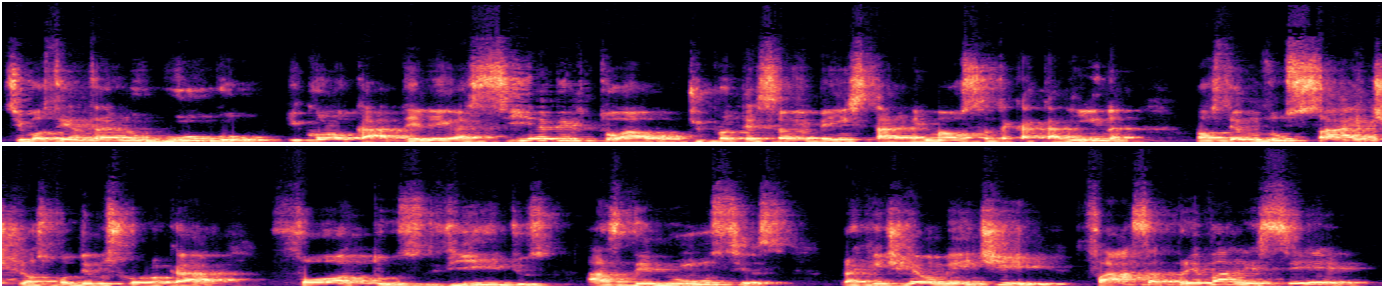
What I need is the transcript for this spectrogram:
se você entrar no Google e colocar Delegacia Virtual de Proteção e Bem-Estar Animal Santa Catarina, nós temos um site que nós podemos colocar fotos, vídeos, as denúncias, para que a gente realmente faça prevalecer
